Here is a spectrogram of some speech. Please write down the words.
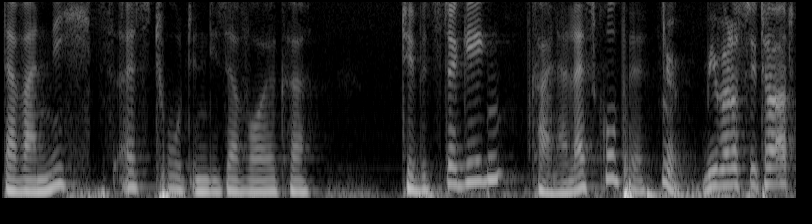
da war nichts als Tod in dieser Wolke. Tibbets dagegen keinerlei Skrupel. Ja, wie war das Zitat?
